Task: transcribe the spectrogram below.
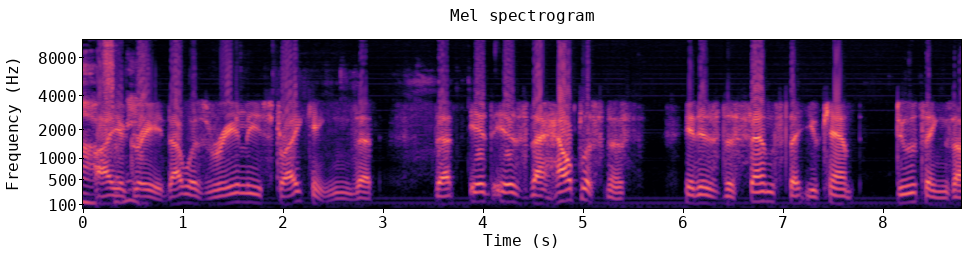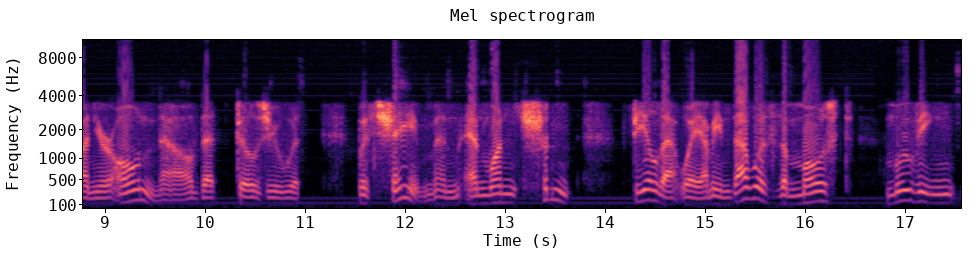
Uh, I agree. Me. That was really striking. That that it is the helplessness, it is the sense that you can't do things on your own now that fills you with with shame. And and one shouldn't feel that way. I mean that was the most moving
